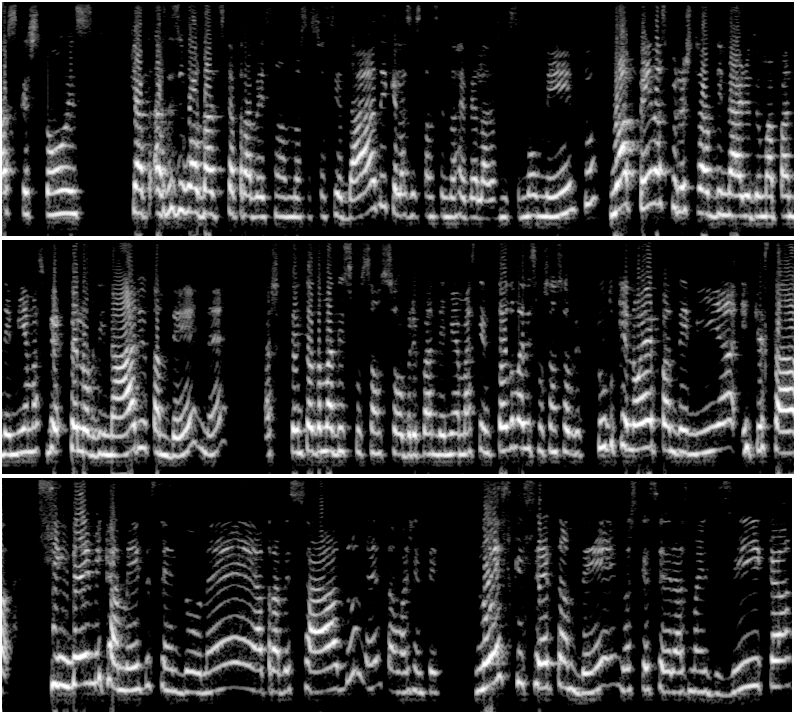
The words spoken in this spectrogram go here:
às questões, que as desigualdades que atravessam nossa sociedade, que elas estão sendo reveladas nesse momento, não apenas pelo extraordinário de uma pandemia, mas pelo ordinário também, né? Acho que tem toda uma discussão sobre pandemia, mas tem toda uma discussão sobre tudo que não é pandemia e que está sindemicamente sendo né, atravessado, né? Então, a gente não esquecer também, não esquecer as mães de Zika,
